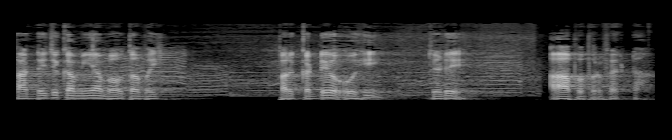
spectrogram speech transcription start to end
ਸਾਡੇ 'ਚ ਕਮੀਆਂ ਬਹੁਤ ਆ ਬਈ। ਪਰ ਕੱਢਿਓ ਉਹੀ ਜਿਹੜੇ ਆਪ ਪਰਫੈਕਟ ਆ।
